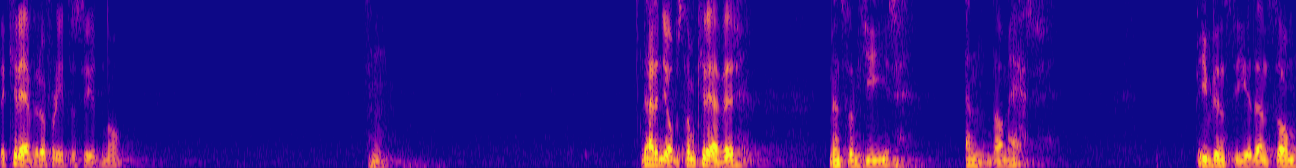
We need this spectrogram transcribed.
Det krever å fly til Syden òg. Hm. Det er en jobb som krever, men som gir enda mer. Bibelen sier den som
